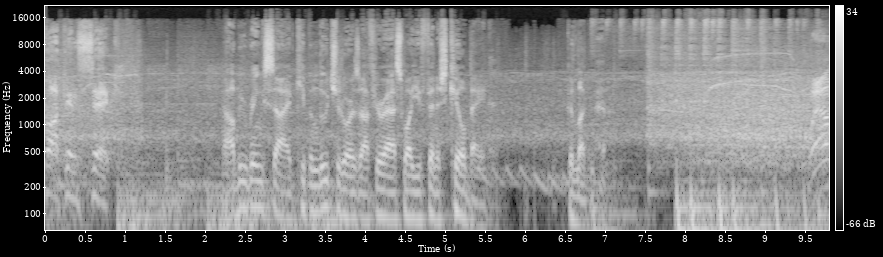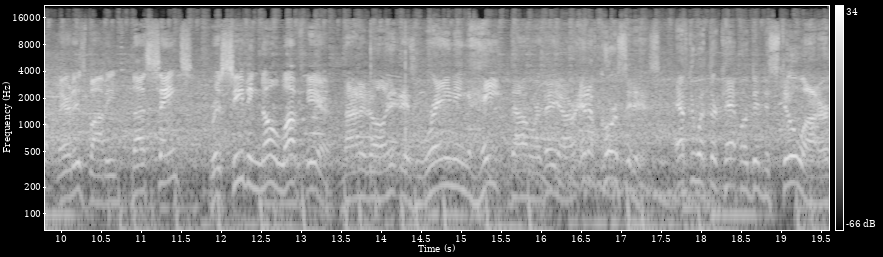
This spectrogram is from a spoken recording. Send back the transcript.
fucking sick. I'll be ringside, keeping luchadors off your ass while you finish Killbane. Good luck, man. Well, there it is, Bobby. The Saints receiving no love here. Not at all. It is raining hate down where they are, and of course it is. After what their capo did to Stillwater,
